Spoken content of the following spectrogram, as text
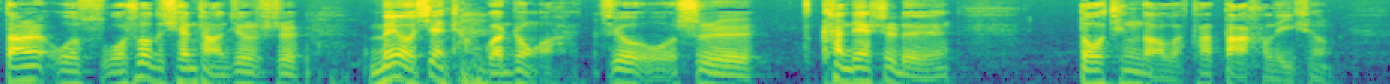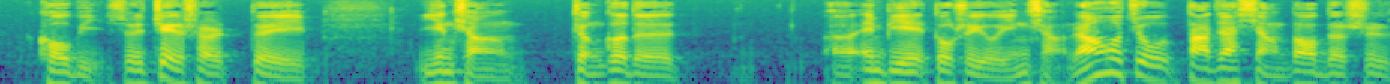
当然，我我说的全场就是没有现场观众啊，就是看电视的人。都听到了，他大喊了一声 “Kobe”，所以这个事儿对影响整个的呃 NBA 都是有影响。然后就大家想到的是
